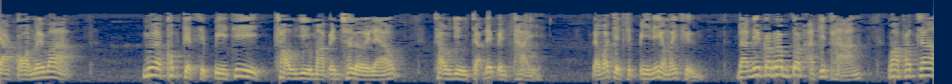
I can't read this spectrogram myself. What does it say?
ยากรณ์ไว้ว่า เมื่อครบเจ็ดสิบปีที่ชาวยิวมาเป็นเฉลยแล้ว ชาวยิวจะได้เป็นไทย แต่ว่าเจ็ดสิบปีนี้ยังไม่ถึงดังนี้ก็เริ่มต้นอธิษฐานว่าพระเจ้า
